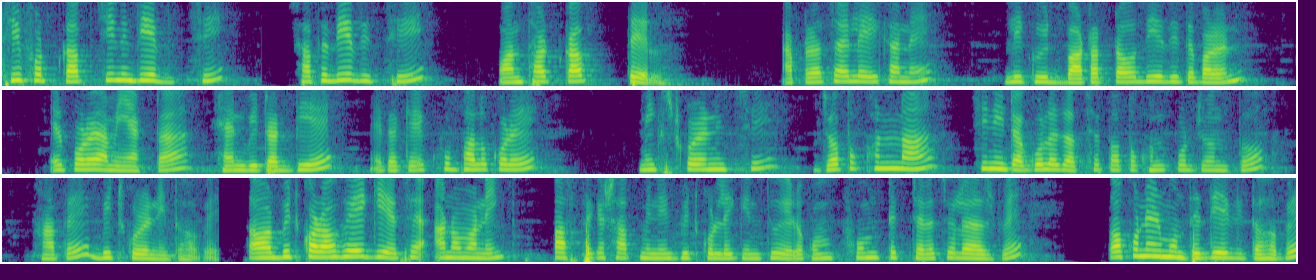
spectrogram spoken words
থ্রি ফোর্থ কাপ চিনি দিয়ে দিচ্ছি। সাথে দিয়ে দিচ্ছি ওয়ান থার্ড কাপ তেল। আপনারা চাইলে এখানে লিকুইড বাটারটাও দিয়ে দিতে পারেন। এরপরে আমি একটা হ্যান্ড বিটার দিয়ে এটাকে খুব ভালো করে মিক্সড করে নিচ্ছি। যতক্ষণ না চিনিটা গলে যাচ্ছে ততক্ষণ পর্যন্ত হাতে বিট করে নিতে হবে। তো আমার বিট করা হয়ে গিয়েছে আনুমানিক পাঁচ থেকে সাত মিনিট। বিট করলে কিন্তু এরকম ফোম টেক্সচারে চলে আসবে। তখন এর মধ্যে দিয়ে দিতে হবে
